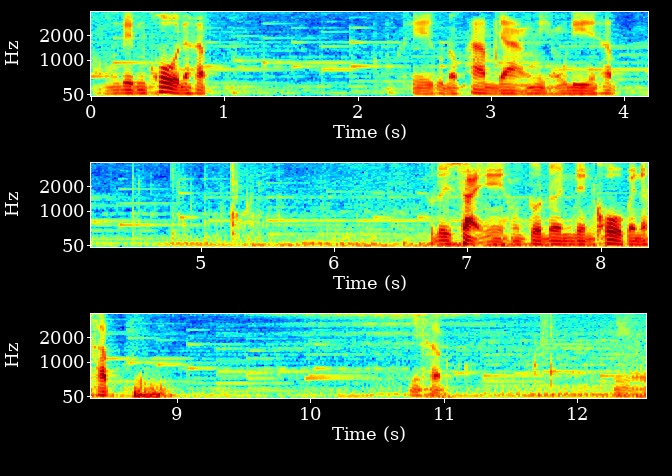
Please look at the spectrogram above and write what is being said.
ของเดนโคนะครับ เคคุณภาพยางเหนียวดีนะครับก็เลยใส่ของตัวเดินเดนโคไปนะครับ นี่ครับเหนียว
